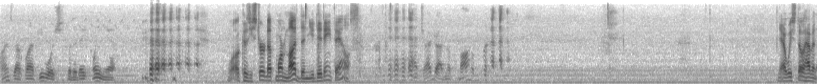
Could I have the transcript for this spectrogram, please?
Mine's got quite a few washes, but it ain't clean yet. well, because you stirred up more mud than you did anything else. I tried driving up the bottom. yeah, we still haven't.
